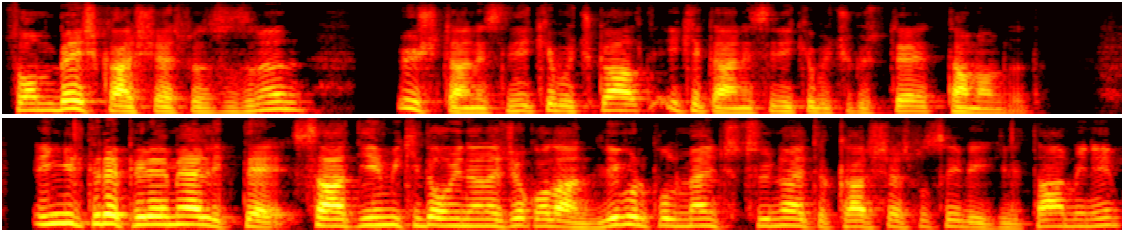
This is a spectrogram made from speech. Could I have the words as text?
son 5 karşılaşmasının 3 tanesini 2.5 alt, 2 tanesini 2.5 üstte tamamladı. İngiltere Premier Lig'de saat 22'de oynanacak olan Liverpool Manchester United karşılaşması ile ilgili tahminim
